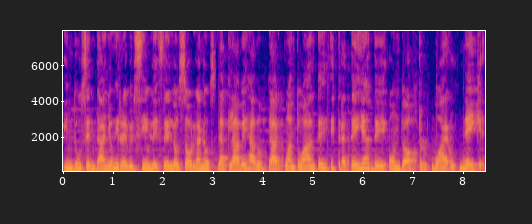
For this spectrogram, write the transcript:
inducen daños irreversibles en los órganos, la clave es adoptar cuanto antes estrategias de undoctored, wild, naked,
